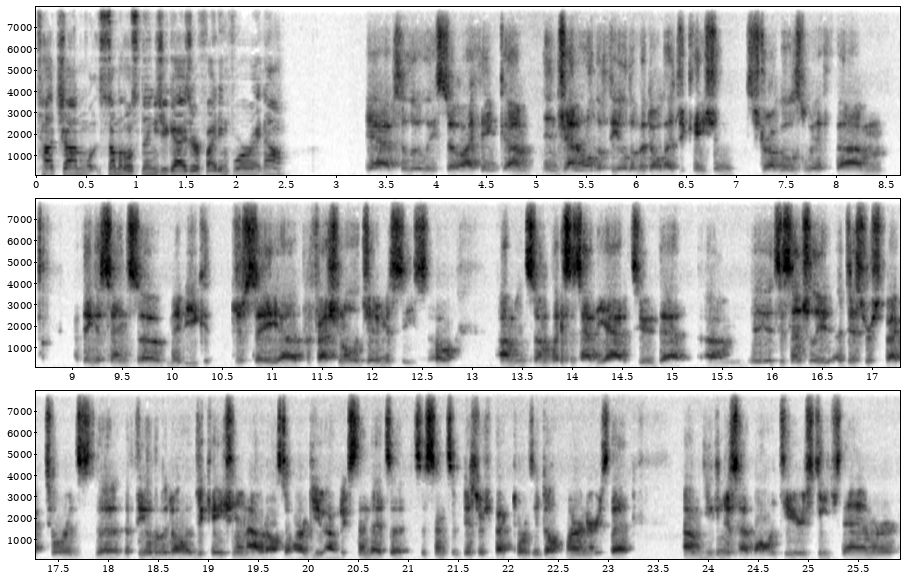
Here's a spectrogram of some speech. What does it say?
touch on some of those things you guys are fighting for right now? Yeah, absolutely. So I think um, in general, the field of adult education struggles with, um, I think, a sense of maybe you could just say uh, professional legitimacy. So, um, in some places, have the attitude that um, it's essentially a disrespect towards the, the field of adult education, and I would also argue, I would extend that to it's a sense of disrespect towards adult learners that um, you can just have volunteers teach them, or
